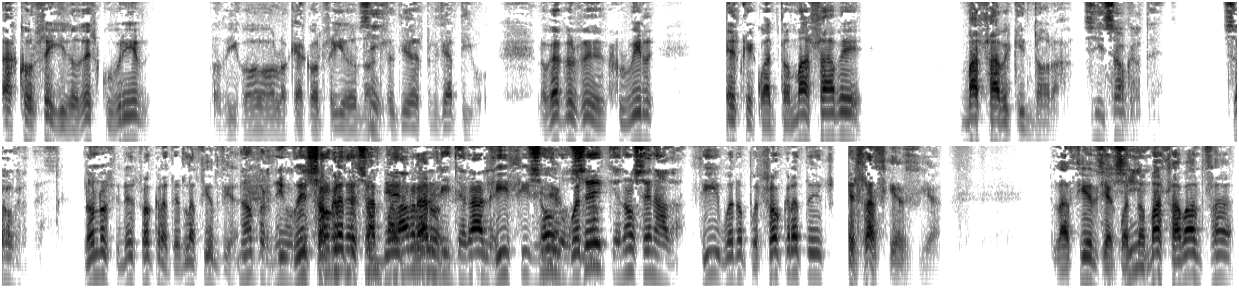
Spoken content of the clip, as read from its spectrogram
has conseguido descubrir, lo digo lo que ha conseguido no en sentido despreciativo, lo que ha conseguido descubrir es que cuanto más sabe, más sabe que ignora. Sí, Sócrates. Sócrates. No, no, sin es Sócrates, la ciencia. No, pero digo que Sócrates, son también, palabras claro. literales. Sí, sí, sí, de Solo sé que no sé nada. Sí, bueno, pues Sócrates es la ciencia. La ciencia, Sí, cuanto sí. más avanza,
